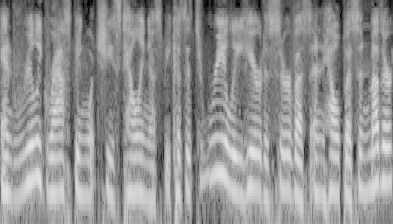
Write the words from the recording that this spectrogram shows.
and really grasping what she's telling us because it's really here to serve us and help us. And Mother,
